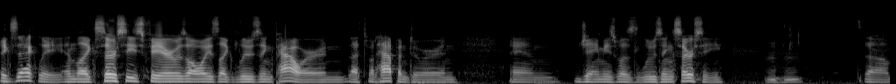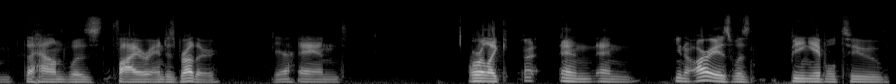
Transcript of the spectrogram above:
Exactly. And like Cersei's fear was always like losing power and that's what happened to her and and Jaime's was losing Cersei. Mm-hmm. Um, the hound was fire and his brother Yeah. and or like uh, and and you know Arya's was being able to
